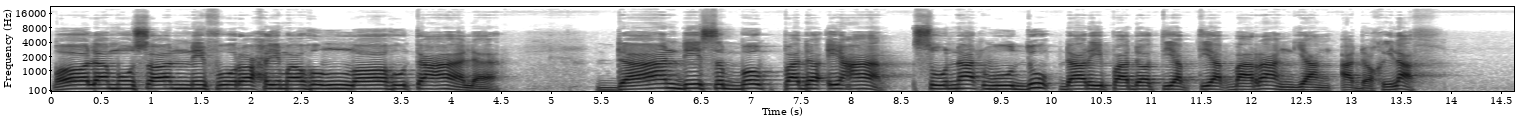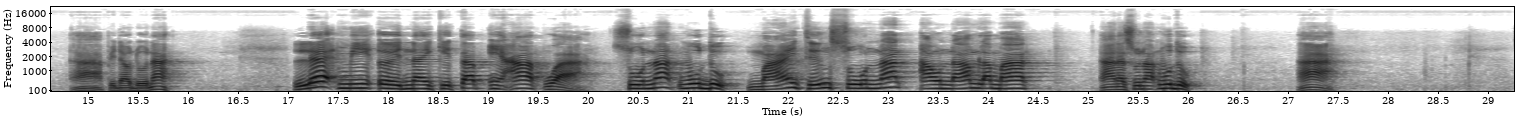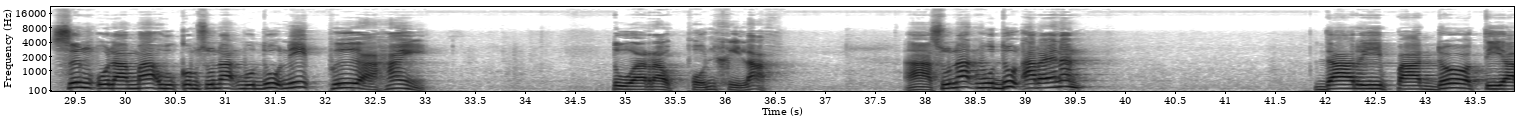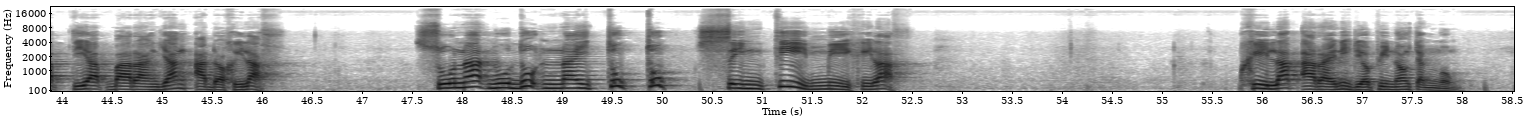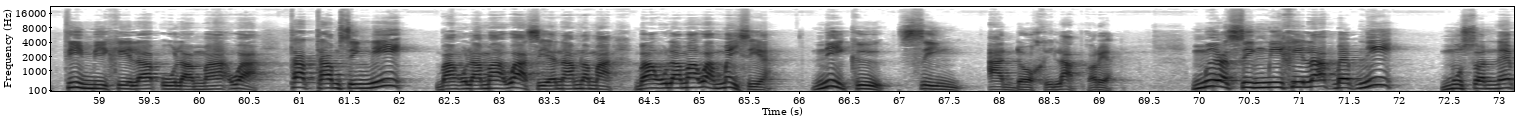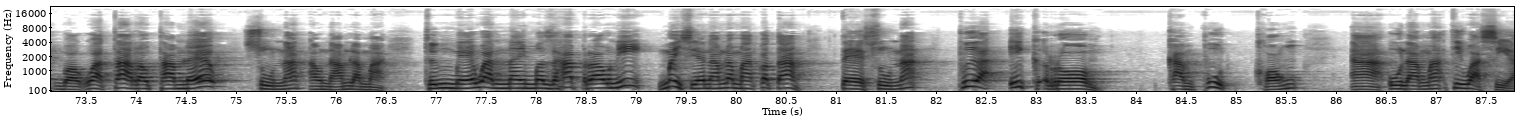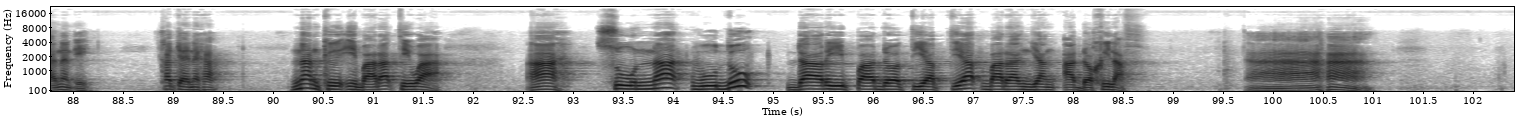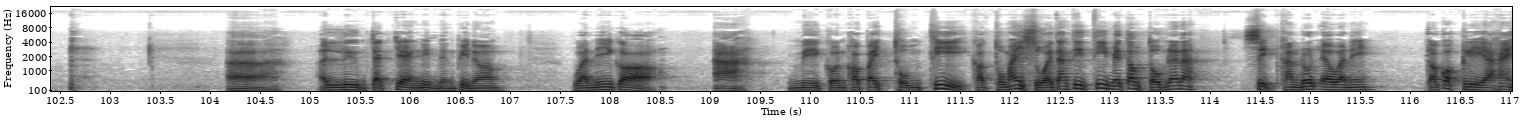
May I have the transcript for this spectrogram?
قال مصنف رحمه الله تعالى dan disebut pada i'ab sunat wudu daripada tiap-tiap barang yang ada khilaf. Ha, pindah dulu nah. Let me uh, naik kitab i'ab wa สุนัตวุดุหมายถึงสุนัตเอาน้ำละหมาดอ่านะสุนัตวุดุอ่าซึ่งอุลามะหุกมสุนัตวุดุนี้เพื่อให้ตัวเราผลขีลาฟอ่าสุนัตวุดุอะไรนั้น daripada tiap-tiap barang yang ada khilaf สุนัตวุดุในทุกๆ สิ่งที่มีขีลาฟขีลาฟอะไรนี่เดี๋ยวพี่น้องจะงง ที่มีขีลาฟอุลามะว่า ถ้าทำสิ่งนี้ บางอุลามะว่าเสียน้ำละหมาดบางอุลามะว่าไม่เสีย นี่คือสิ่งอาดอขีลาฟเขาเรียกเมื่อสิ่งมีขีลาฟแบบนี้ มุสนเนบบอกว่าถ้าเราทำแล้วสุนัตเอาน้ำละหมาด ถึงแม้ว่าในมัซฮับเรานี้ไม่เสียน้ำละหมาดก็ตาม แต่สุนัตเพื่ออิกรอมคำพูดของอาอุลามะที่ว่าเสียนั่นเอง เข้าใจนะครับ นั่นคืออิบารัตที่ว่าอ่าสุนัต wudu daripada tiap-tiap barang yang ada khilaf อ่าอ่า ลืมจัดแจ้งนิดหนึ่งพี่น้อง วันนี้ก็อ่ามีคนเข้าไปถมที่เขาถมให้สวยทั้งที่ที่ไม่ต้องถมแล้วนะสิบคันรถแล้ววันนี้ เขาก็เกลียร์ให้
